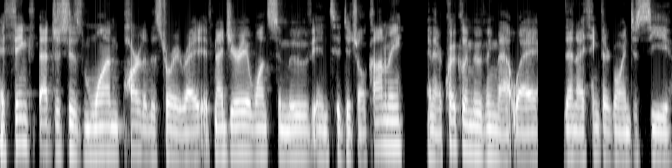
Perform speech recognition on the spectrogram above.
I think that just is one part of the story, right? If Nigeria wants to move into digital economy and they're quickly moving that way, then I think they're going to see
